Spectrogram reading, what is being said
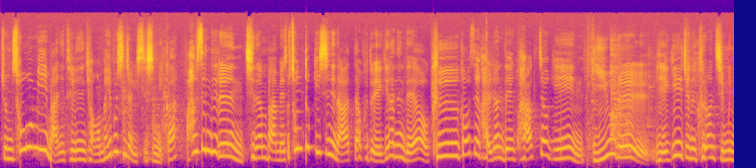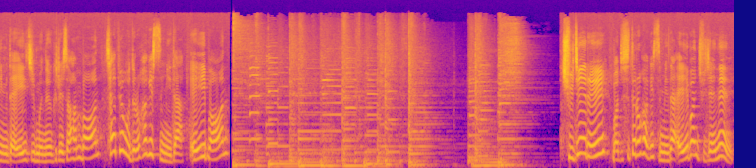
좀 소음이 많이 들리는 경험 해보신 적 있으십니까? 학생들은 지난 밤에 손톱 귀신이 나왔다고도 얘기하는데요. 그것에 관련된 과학적인 이유를 얘기해주는 그런 지문입니다. A 지문은. 그래서 한번 살펴보도록 하겠습니다. A번. 주제를 먼저 쓰도록 하겠습니다. A번 주제는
